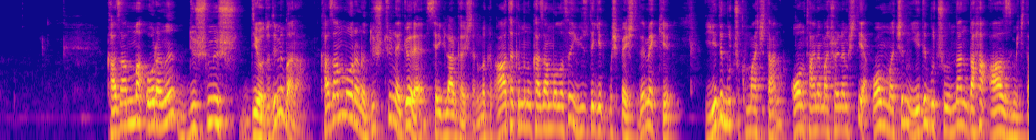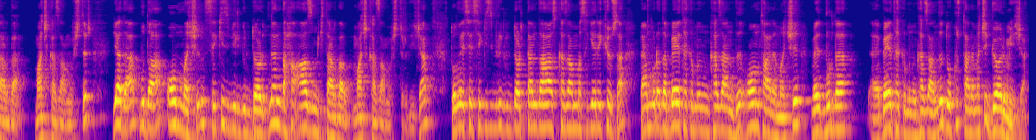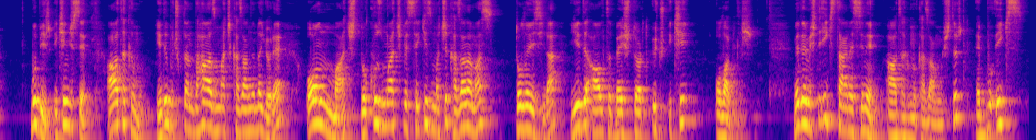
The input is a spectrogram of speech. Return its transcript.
kazanma oranı düşmüş diyordu değil mi bana? Kazanma oranı düştüğüne göre sevgili arkadaşlarım bakın A takımının kazanma olasılığı %75'ti. Demek ki 7,5 maçtan 10 tane maç oynamıştı ya 10 maçın 7,5'undan daha az miktarda maç kazanmıştır. Ya da bu da 10 maçın 8,4'ünden daha az miktarda maç kazanmıştır diyeceğim. Dolayısıyla 8,4'ten daha az kazanması gerekiyorsa ben burada B takımının kazandığı 10 tane maçı ve burada e, B takımının kazandığı 9 tane maçı görmeyeceğim. Bu bir. İkincisi A takımı 7.5'tan daha az maç kazandığına göre 10 maç, 9 maç ve 8 maçı kazanamaz. Dolayısıyla 7, 6, 5, 4, 3, 2 olabilir. Ne demişti? X tanesini A takımı kazanmıştır. E bu X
